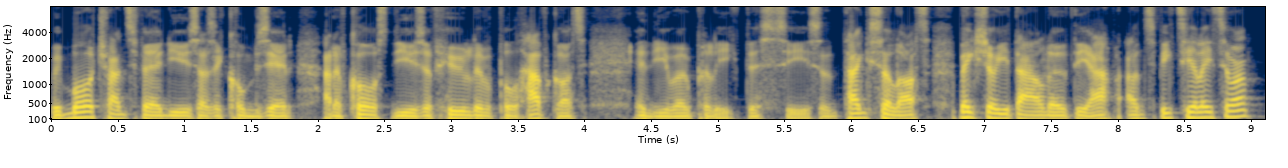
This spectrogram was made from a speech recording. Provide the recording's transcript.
with more transfer news as it comes in, and of course, news of who Liverpool have got in the Europa League this season. Thanks a lot. Make sure you download the app and speak to you later on.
